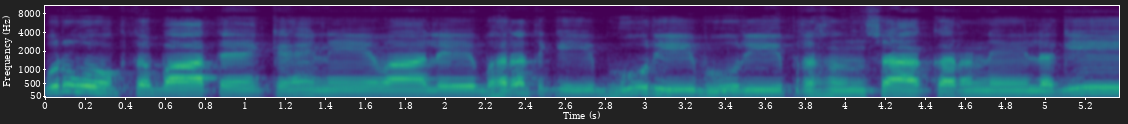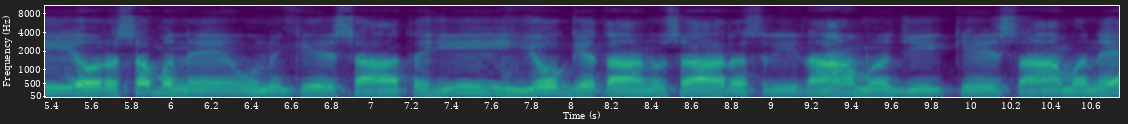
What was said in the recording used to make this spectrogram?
पूर्वोक्त बातें कहने वाले भरत की भूरी भूरी प्रशंसा करने लगी और सबने उनके साथ ही योग्यता अनुसार श्री राम जी के सामने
